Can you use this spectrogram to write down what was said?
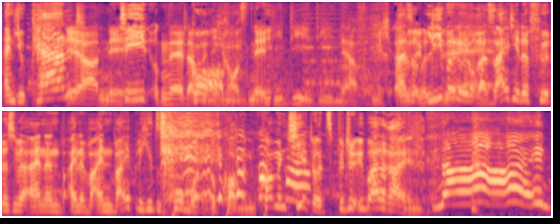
and you can't Ja, nee. Teach Nee, da bin Komm. ich raus. Nee, die, die, die nervt mich. Also, liebe nee. Hörer, seid ihr dafür, dass wir einen, eine, einen weiblichen Co-Mod bekommen? Kommentiert uns bitte überall rein. Nein!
